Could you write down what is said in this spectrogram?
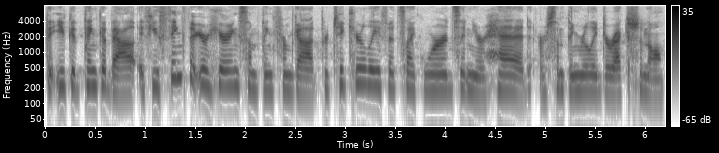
that you could think about if you think that you're hearing something from God, particularly if it's like words in your head or something really directional.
